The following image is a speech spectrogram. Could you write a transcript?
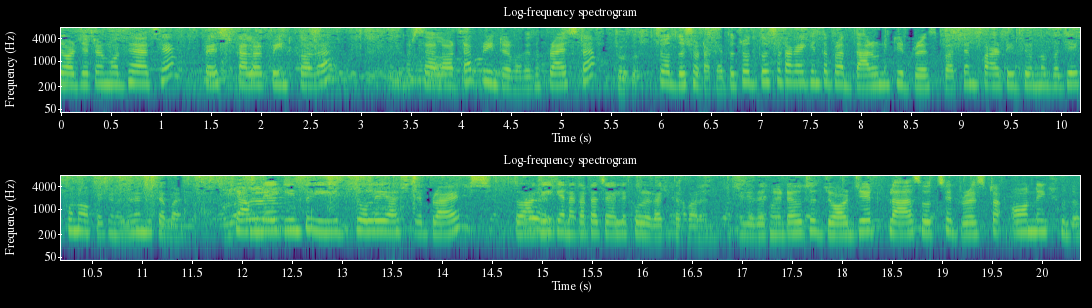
জর্জেটের মধ্যে আছে পেস্ট কালার প্রিন্ট করা। সালোয়ারটা প্রিন্টের মধ্যে। তো প্রাইসটা চোদ্দশো। টাকায়। তো চোদ্দশো টাকায় কিন্তু আপনার দারুণ একটি ড্রেস পাচ্ছেন। পার্টির জন্য বা যে কোনো অকেশনের জন্য নিতে পারেন। সামনেই কিন্তু ঈদ চলেই আসছে প্রায়। তো আগেই কেনাকাটা চাইলে করে রাখতে পারেন। এই যে দেখুন এটা হচ্ছে জর্জেট প্লাস হচ্ছে ড্রেসটা অনেক সুন্দর।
